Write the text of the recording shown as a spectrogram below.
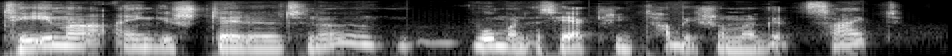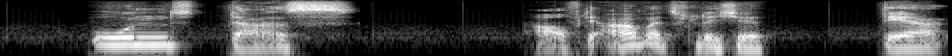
Thema eingestellt. Ne, wo man das herkriegt, habe ich schon mal gezeigt. Und das auf der Arbeitsfläche der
